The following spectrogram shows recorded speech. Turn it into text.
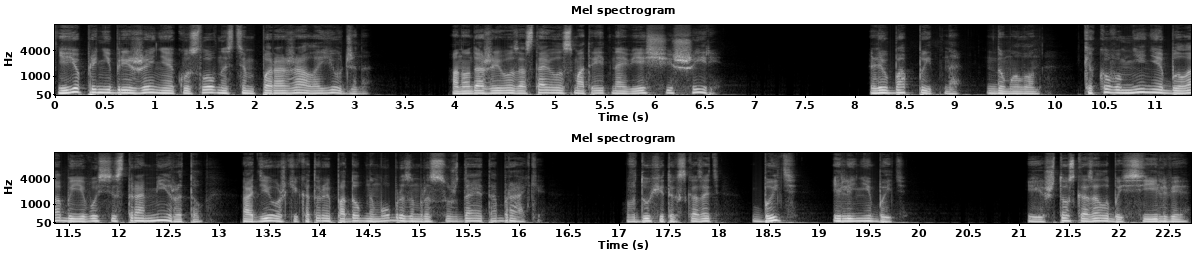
Ее пренебрежение к условностям поражало Юджина. Оно даже его заставило смотреть на вещи шире. «Любопытно», — думал он, — «какого мнения была бы его сестра Миротл о девушке, которая подобным образом рассуждает о браке? В духе, так сказать, быть или не быть? И что сказала бы Сильвия?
